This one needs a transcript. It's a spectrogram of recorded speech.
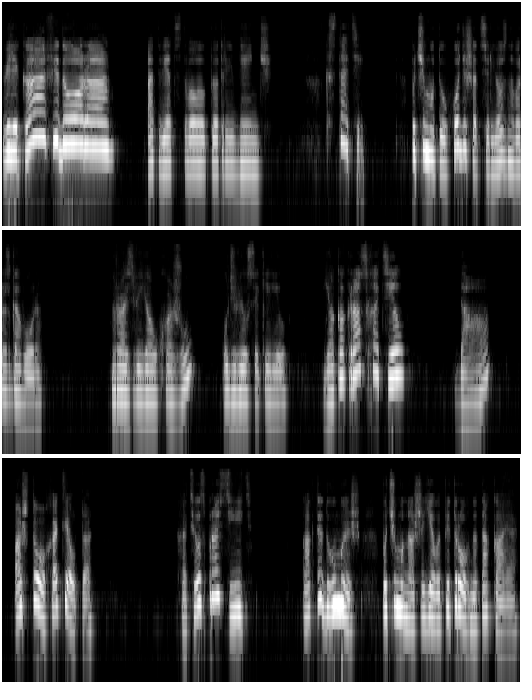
«Велика Федора!» — ответствовал Петр Евгеньевич. «Кстати, почему ты уходишь от серьезного разговора?» «Разве я ухожу?» — удивился Кирилл. «Я как раз хотел...» «Да?» «А что хотел-то?» «Хотел спросить, как ты думаешь, почему наша Ева Петровна такая?»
